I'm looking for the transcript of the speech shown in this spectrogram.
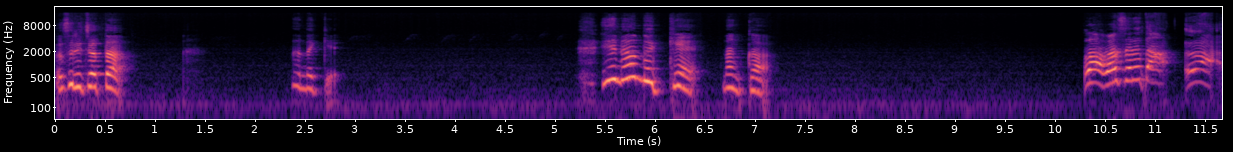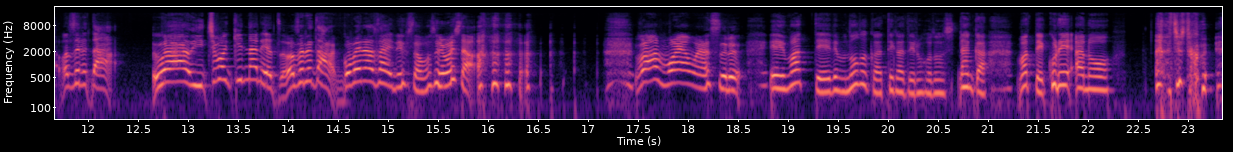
忘れちゃった。なんだっけ？え、なんだっけ？なんか。うわ、忘れたうわ、忘れたうわ、一番気になるやつ忘れたごめんなさい、レフさん忘れました。うわ、もやもやする。えー待って、でも喉から手が出るほど、なんか、待って、これ、あの、ちょっとこれ、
